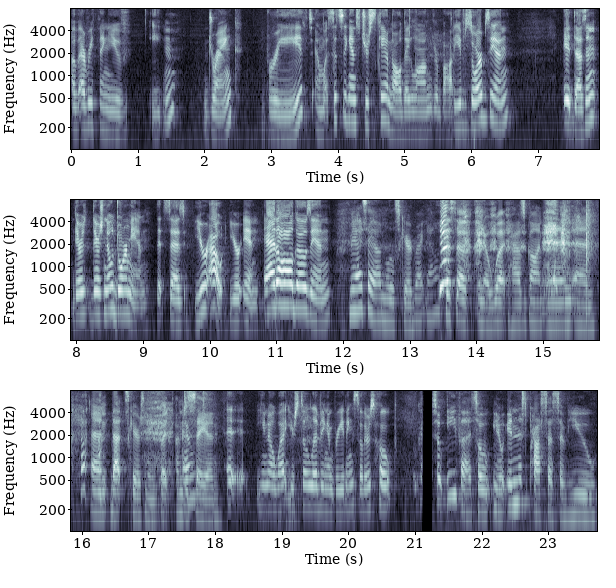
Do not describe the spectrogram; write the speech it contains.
of everything you've eaten, drank, breathed, and what sits against your skin all day long. Your body absorbs in. It doesn't. There's there's no doorman that says you're out, you're in. It all goes in. may I say I'm a little scared right now? Just of you know what has gone in, and and that scares me. But I'm just saying. Uh, you know what? You're still living and breathing, so there's hope. So Eva, so you know, in this process of you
